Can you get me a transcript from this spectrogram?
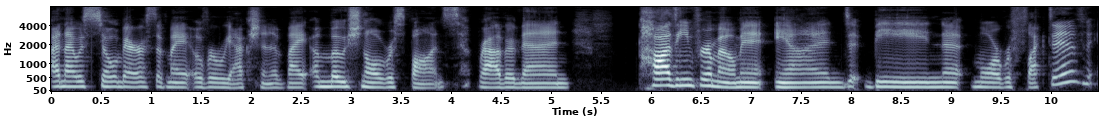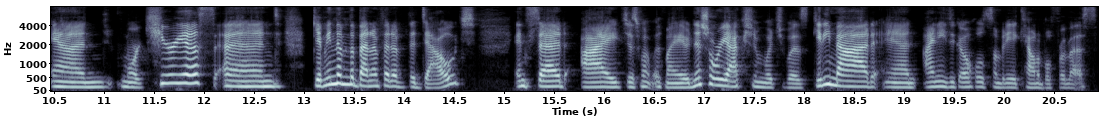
And I was so embarrassed of my overreaction, of my emotional response rather than pausing for a moment and being more reflective and more curious and giving them the benefit of the doubt. Instead, I just went with my initial reaction, which was getting mad and I need to go hold somebody accountable for this.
